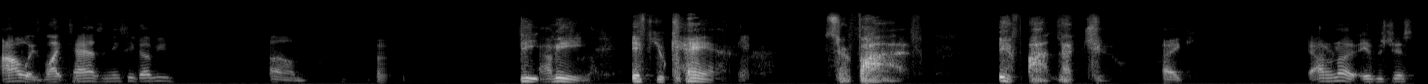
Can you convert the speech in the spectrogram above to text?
I always liked Taz in ECW. Um, Beat me if you can. Survive if I let you. like I don't know. It was just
